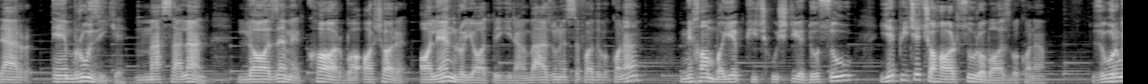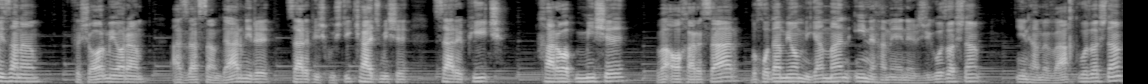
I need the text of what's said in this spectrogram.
در امروزی که مثلا لازم کار با آشار آلن رو یاد بگیرم و از اون استفاده بکنم می‌خوام با یه پیچ گوشتی دو سو یه پیچ چهار سو رو باز بکنم. زور می‌زنم. فشار میارم از دستم در میره سر پیچ گوشتی کج میشه سر پیچ خراب میشه و آخر سر به خودم میام میگم من این همه انرژی گذاشتم این همه وقت گذاشتم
